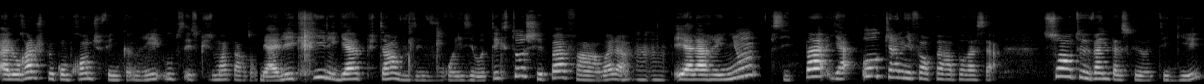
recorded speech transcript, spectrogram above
à l'oral, je peux comprendre, tu fais une connerie, oups, excuse-moi, pardon. Mais à l'écrit, les gars, putain, vous, vous relisez vos textos, je sais pas, enfin voilà. Mm, mm, mm. Et à la réunion, c'est pas. Il y a aucun effort par rapport à ça. Soit on te vanne parce que t'es gay,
